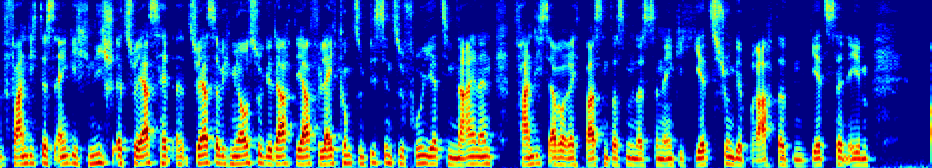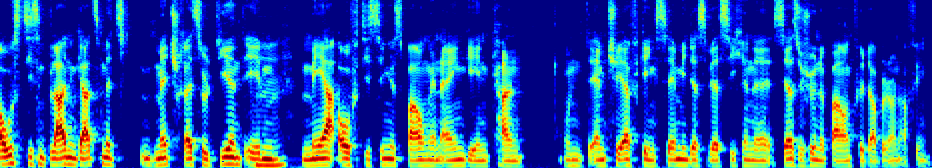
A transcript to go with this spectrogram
fand ich das eigentlich nicht. Äh, zuerst, äh, zuerst habe ich mir auch so gedacht, ja, vielleicht kommt es ein bisschen zu früh. Jetzt im Nachhinein fand ich es aber recht passend, dass man das dann eigentlich jetzt schon gebracht hat und jetzt dann eben aus diesem Blood and Guts Match, Match resultierend eben mhm. mehr auf die Singles-Paarungen eingehen kann. Und MJF gegen Sammy, das wäre sicher eine sehr, sehr schöne Paarung für Double or Nothing.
